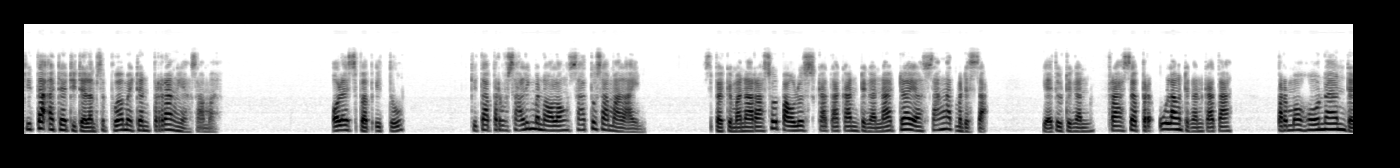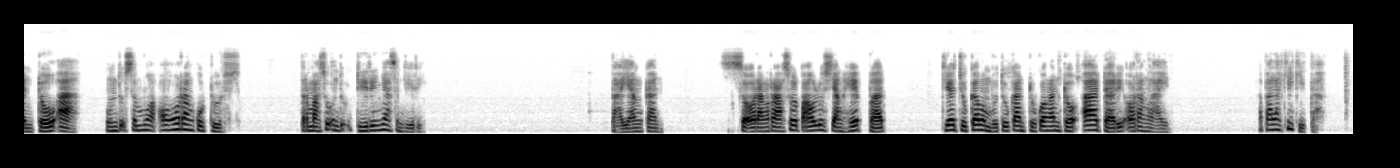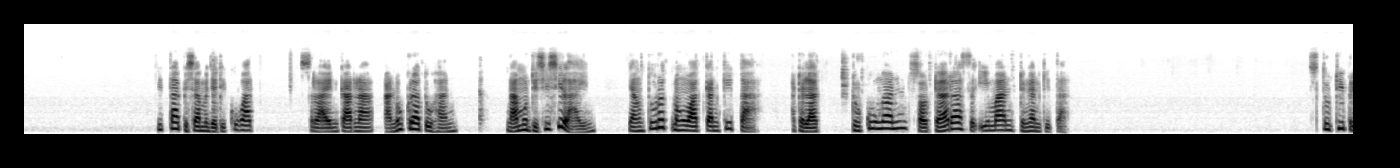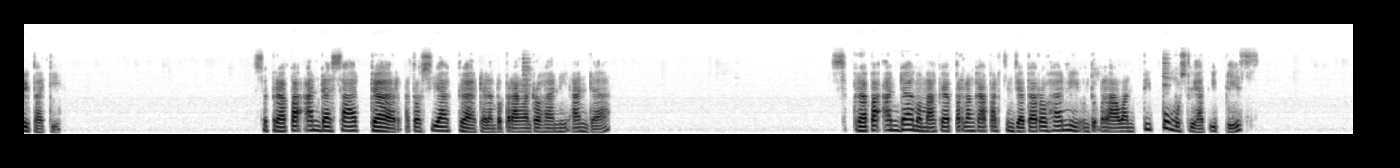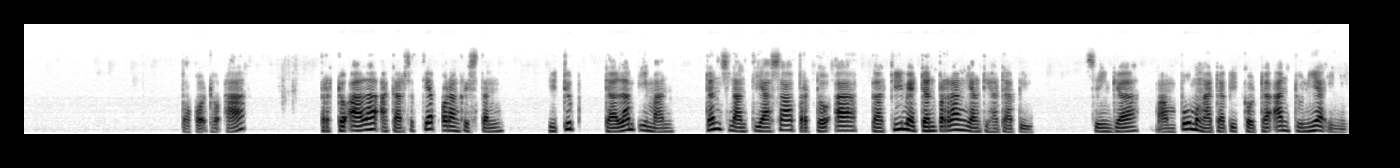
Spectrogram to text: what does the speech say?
Kita ada di dalam sebuah medan perang yang sama. Oleh sebab itu, kita perlu saling menolong satu sama lain. Sebagaimana Rasul Paulus katakan dengan nada yang sangat mendesak, yaitu dengan frase berulang dengan kata permohonan dan doa untuk semua orang kudus termasuk untuk dirinya sendiri. Bayangkan, seorang rasul Paulus yang hebat, dia juga membutuhkan dukungan doa dari orang lain. Apalagi kita. Kita bisa menjadi kuat selain karena anugerah Tuhan, namun di sisi lain, yang turut menguatkan kita adalah dukungan saudara seiman dengan kita. Studi pribadi. Seberapa Anda sadar atau siaga dalam peperangan rohani Anda? Seberapa Anda memakai perlengkapan senjata rohani untuk melawan tipu muslihat iblis? Pokok doa, berdoalah agar setiap orang Kristen hidup dalam iman dan senantiasa berdoa bagi medan perang yang dihadapi sehingga mampu menghadapi godaan dunia ini.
